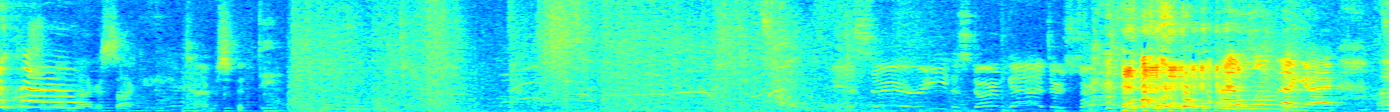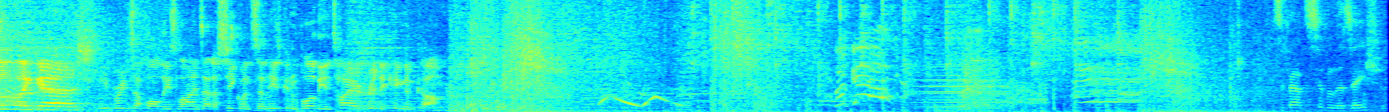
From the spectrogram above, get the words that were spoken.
Hiroshima Nagasaki times 50. Storm gods are. I love that guy. Oh my gosh. He brings up all these lines out of sequence and he's gonna blow the entire grid to Kingdom Come. It's about civilization,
